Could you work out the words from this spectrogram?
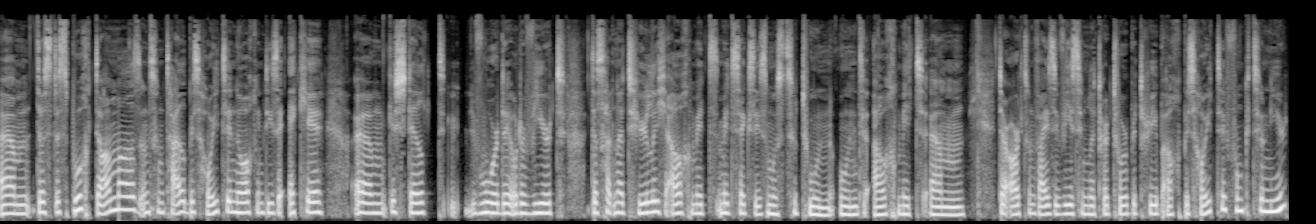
Ähm, dass das Buch damals und zum Teil bis heute noch in diese Ecke ähm, gestellt wurde oder wird, das hat natürlich auch mit, mit Sexismus zu tun und auch mit ähm, der Art und Weise, wie es im Literaturbetrieb auch bis heute funktioniert.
